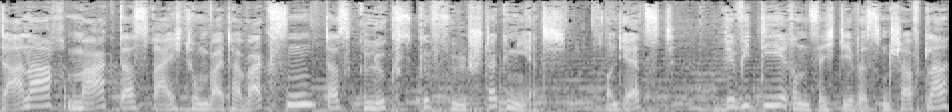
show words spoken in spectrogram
Danach mag das Reichtum weiter wachsen, das Glücksgefühl stagniert. Und jetzt revidieren sich die Wissenschaftler.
